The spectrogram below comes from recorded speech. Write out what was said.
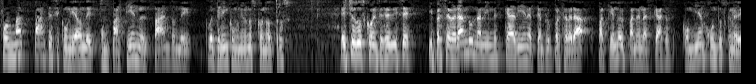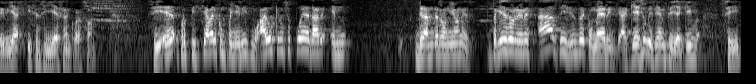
formar parte de esa comunidad donde compartían el pan, donde tenían comunión unos con otros. Hechos 2.46 dice, y perseverando unánimes cada día en el templo, persevera, partiendo el pan en las casas, comían juntos con alegría y sencillez en el corazón. Sí, era- propiciaba el compañerismo, algo que no se puede dar en grandes reuniones. Pequeñas reuniones, ah, sí, siempre de comer, y aquí es suficiente, y aquí, sí.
